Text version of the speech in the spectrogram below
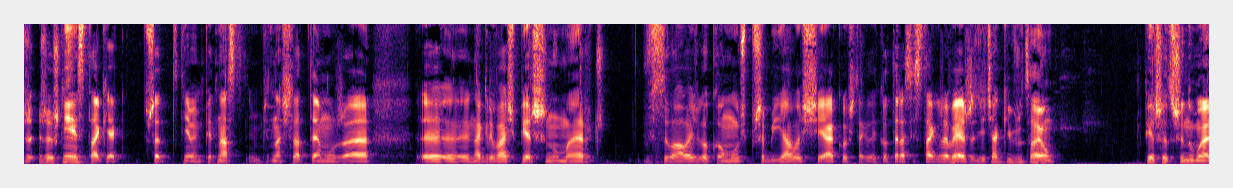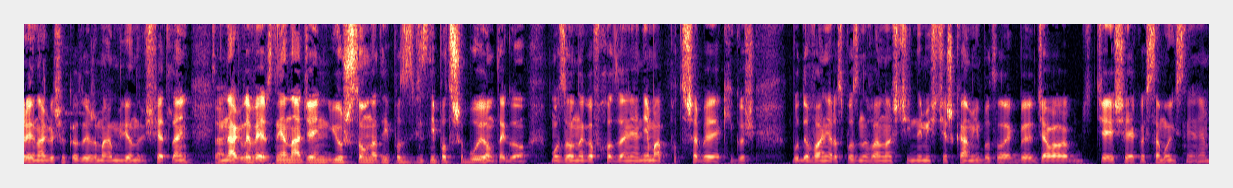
że, że, już nie jest tak jak przed, nie wiem, 15, 15 lat temu, że yy, nagrywałeś pierwszy numer, wysyłałeś go komuś, przebijałeś się jakoś, tak, tylko teraz jest tak, że wiesz, że dzieciaki wrzucają pierwsze trzy numery, nagle się okazuje, że mają miliony wyświetleń tak. i nagle, wiesz, z dnia na dzień już są na tej pozycji, więc nie potrzebują tego mozolnego wchodzenia, nie ma potrzeby jakiegoś budowania rozpoznawalności innymi ścieżkami, bo to jakby działa, dzieje się jakoś samoistnie, nie?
